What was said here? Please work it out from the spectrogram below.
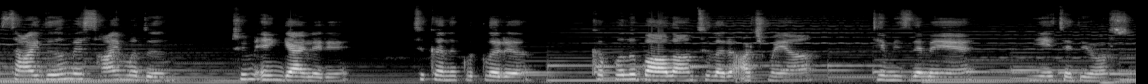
saydığım ve saymadığım tüm engelleri, tıkanıklıkları, kapalı bağlantıları açmaya, temizlemeye niyet ediyorsun.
